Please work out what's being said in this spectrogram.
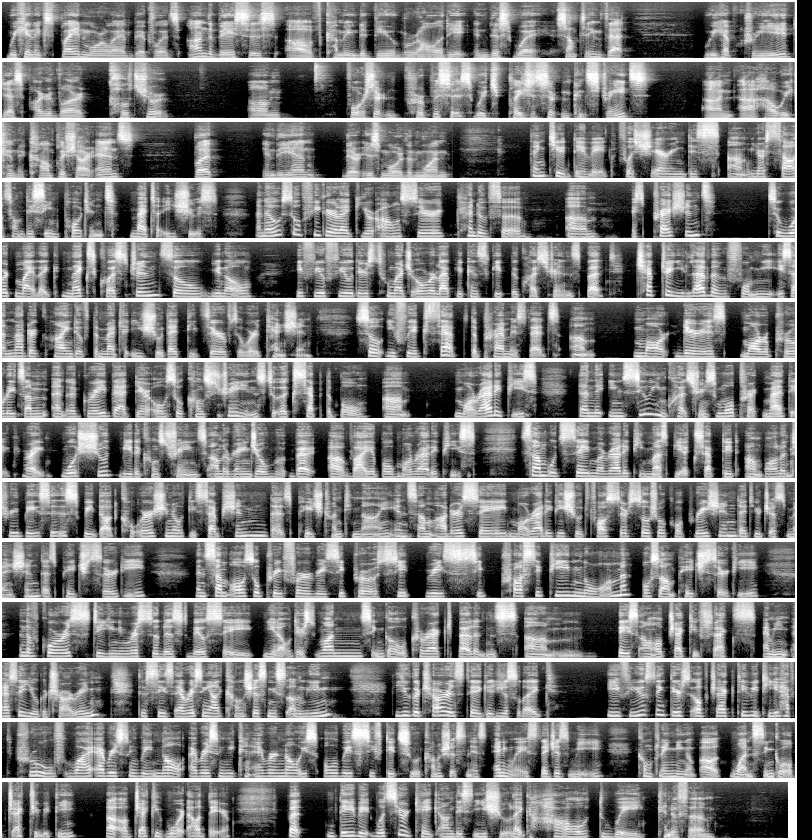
we can explain moral ambivalence on the basis of coming to view morality in this way, something that we have created as part of our culture um, for certain purposes, which places certain constraints on uh, how we can accomplish our ends. But in the end, there is more than one. Thank you, David, for sharing this um, your thoughts on these important meta issues. And I also figure like your answer kind of uh, um, toward my like next question. So you know, if you feel there's too much overlap, you can skip the questions. But chapter eleven for me is another kind of the meta issue that deserves our attention. So if we accept the premise that um, more there is moral pluralism and agree that there are also constraints to acceptable um, moralities, then the ensuing question is more pragmatic, right? What should be the constraints on the range of uh, viable moralities? Some would say morality must be accepted on voluntary basis without coercion or deception. That's page 29. And some others say morality should foster social cooperation that you just mentioned. That's page 30 and some also prefer reciprocity norm, also on page 30. And of course, the universalist will say, you know, there's one single correct balance um, based on objective facts. I mean, as a Yogacharan that sees everything as consciousness only, the Yogacharan's take is just like, if you think there's objectivity, you have to prove why everything we know, everything we can ever know is always sifted through consciousness. Anyways, that's just me complaining about one single objectivity, uh, objective word out there. David, what's your take on this issue? Like, how do we kind of um,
